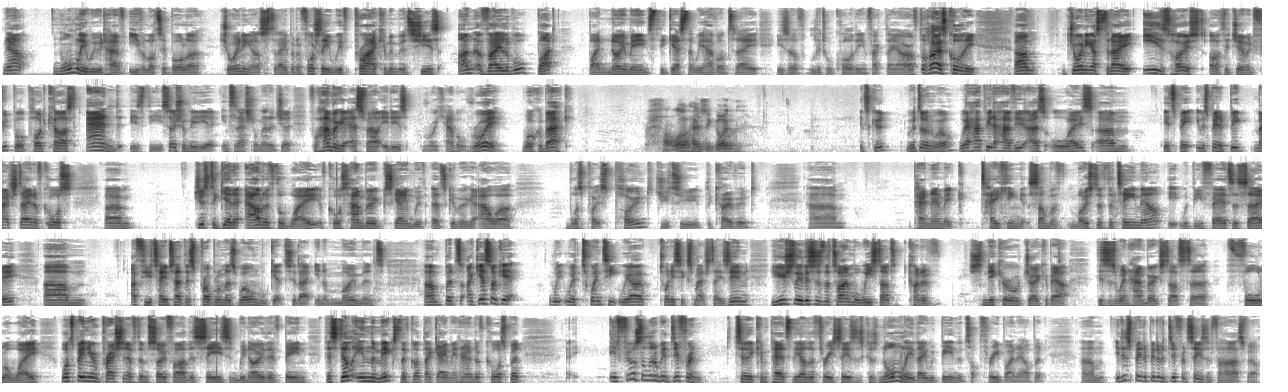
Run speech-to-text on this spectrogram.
Now, normally we would have Eva Lottebola joining us today, but unfortunately, with prior commitments, she is unavailable. But by no means the guest that we have on today is of little quality. In fact, they are of the highest quality. Um, joining us today is host of the German Football Podcast and is the social media international manager for Hamburger SV. It is Roy Campbell. Roy, welcome back. Hello, how's it going? It's good. We're doing well. We're happy to have you as always. Um, it's been it was been a big match day, and of course, um, just to get it out of the way, of course, Hamburg's game with Erzgebirge Aue was postponed due to the COVID um, pandemic taking some of most of the team out. It would be fair to say. Um, a few teams had this problem as well, and we'll get to that in a moment. Um, but I guess I'll get we're 20 we are 26 match days in usually this is the time where we start to kind of snicker or joke about this is when hamburg starts to fall away what's been your impression of them so far this season we know they've been they're still in the mix they've got that game in hand of course but it feels a little bit different to compared to the other three seasons because normally they would be in the top three by now but um, it has been a bit of a different season for HSV.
